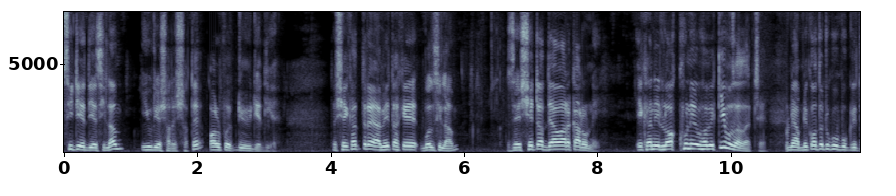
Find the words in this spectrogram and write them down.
ছিটিয়ে দিয়েছিলাম ইউরিয়া সারের সাথে অল্প একটু ইউরিয়া দিয়ে। তো সেই ক্ষেত্রে আমি তাকে বলছিলাম যে সেটা দেওয়ার কারণে এখানে লক্ষণীয়ভাবে কি বোঝা যাচ্ছে? মানে আপনি কতটুকু উপকৃত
